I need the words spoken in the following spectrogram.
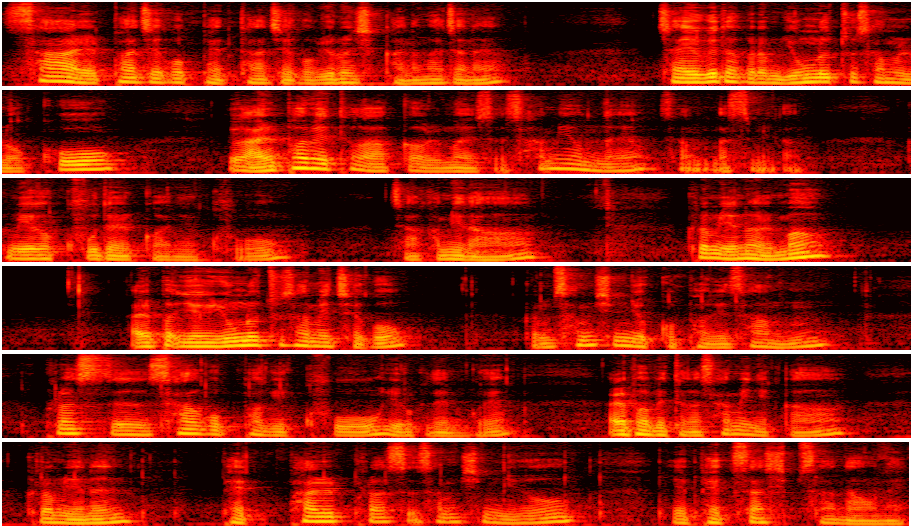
4알파 제곱 베타 제곱 이런 식 가능하잖아요. 자, 여기다 그럼 6루트 3을 넣고 여기 알파 베타가 아까 얼마였어요? 3이었나요? 3 맞습니다. 그럼 얘가 9 될 거 아니에요? 9. 자, 갑니다. 그럼 얘는 얼마? 알파 여기 6루트 3의 제곱. 그럼 36 곱하기 3 플러스 4 곱하기 9 이렇게 되는 거예요. 알파 베타가 3이니까. 그럼 얘는 108 플러스 36 얘 144 나오네.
